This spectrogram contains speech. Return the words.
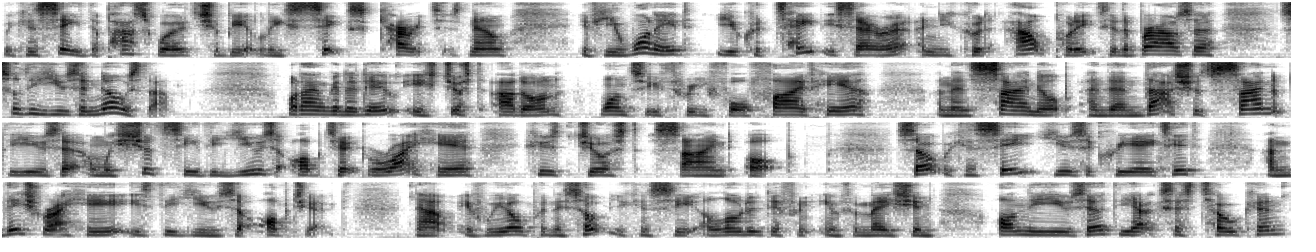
we can see the password should be at least six characters. Now, if you wanted, you could take this error and you could output it to the browser so the user knows that. What I'm going to do is just add on 1, 2, 3, 4, 5 here and then sign up and then that should sign up the user and we should see the user object right here who's just signed up. So we can see user created and this right here is the user object. Now if we open this up you can see a load of different information on the user, the access token,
